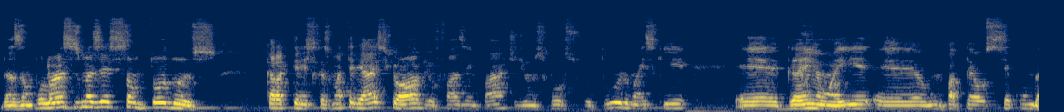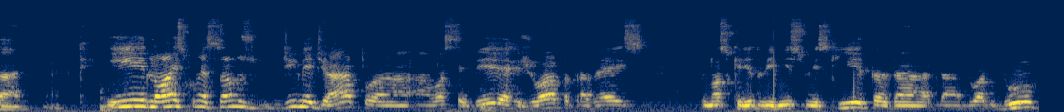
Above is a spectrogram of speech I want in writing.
das ambulâncias, mas esses são todos características materiais que, óbvio, fazem parte de um esforço futuro, mas que é, ganham aí é, um papel secundário. E nós começamos de imediato a, a OCB, RJ, através do nosso querido Vinícius Mesquita, da, da, do ADUDU,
